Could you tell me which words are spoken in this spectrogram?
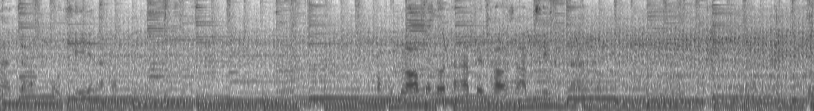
น่าจะโอเคนะครับของผมล้อไม่ลดนะครับเป็นพาวสามสิบนะครับดู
